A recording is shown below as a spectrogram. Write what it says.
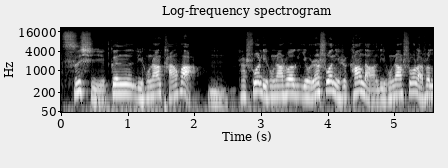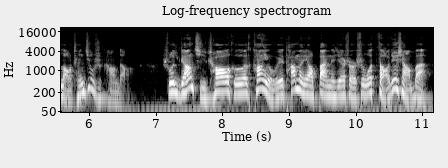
慈禧跟李鸿章谈话，嗯。他说李鸿章说有人说你是康党，李鸿章说了说老臣就是康党，说梁启超和康有为他们要办那些事儿是我早就想办，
